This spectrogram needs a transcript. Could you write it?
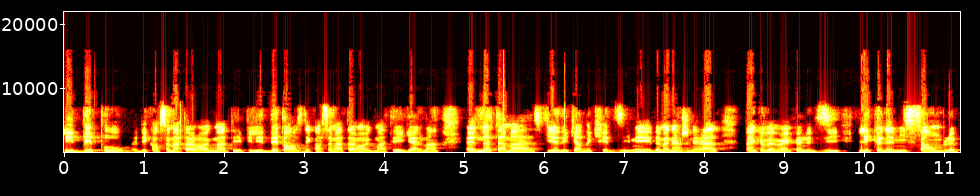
les dépôts des consommateurs ont augmenté, puis les dépenses des consommateurs ont augmenté également, notamment via des cartes de crédit, mais de manière générale, Bank of America nous dit l'économie semble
